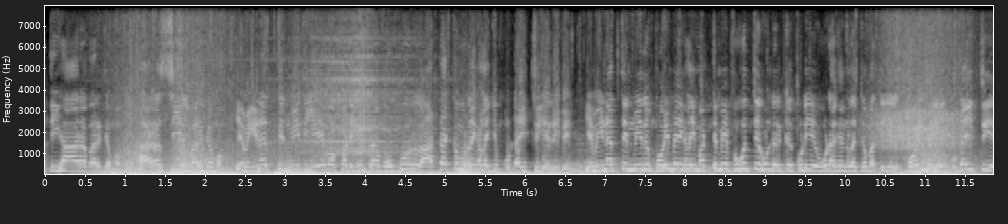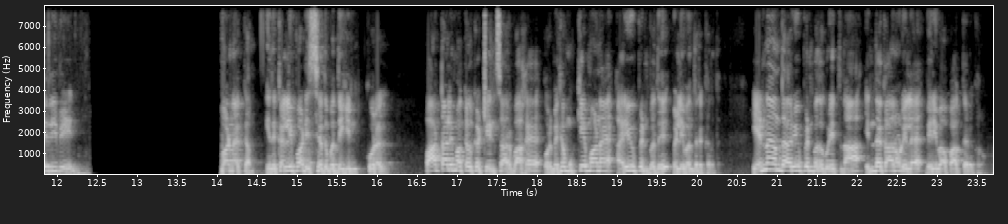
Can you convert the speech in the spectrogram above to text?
அதிகார வர்க்கமும் அரசியல் வர்க்கமும் எம் இனத்தின் மீது ஏவப்படுகின்ற ஒவ்வொரு அடக்குமுறைகளையும் உடைத்து எறிவேன். எம் இனத்தின் மீது பொய்மைகளை மட்டுமே புகுத்திக் கொண்டிருக்கக்கூடிய ஊடகங்களுக்கு மத்தியில் பொய்மையை உடைத்து எறிவேன். வணக்கம். இது கள்ளிப்பாடி சேதுபதியின் குரல். பாட்டாளி மக்கள் கட்சியின் சார்பாக ஒரு மிக முக்கியமான அறிவிப்பு என்பது வெளிவந்திருக்கிறது. என்ன அந்த அறிவிப்பு என்பது குறித்து தான் இந்த காணொளியில விரிவா பார்க்க இருக்கிறோம்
